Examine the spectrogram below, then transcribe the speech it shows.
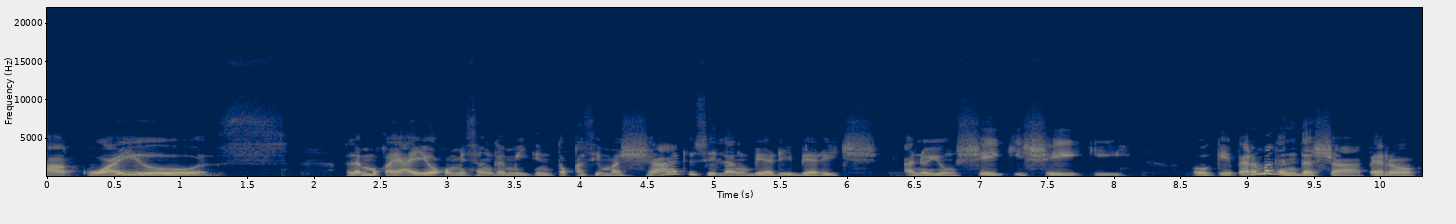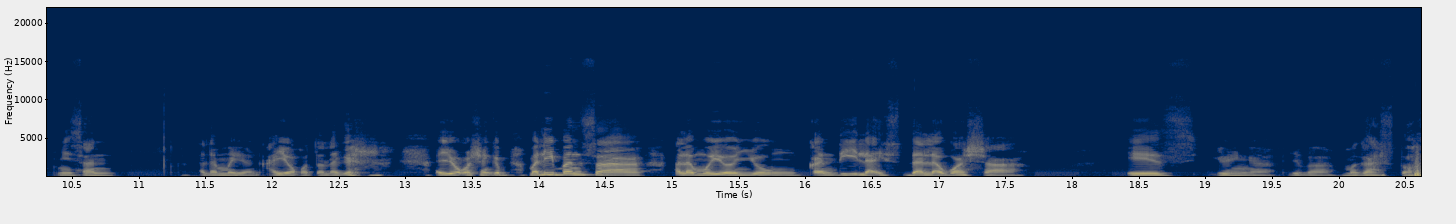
Aquarius. Alam mo kaya ayoko minsan gamitin 'to kasi masyado silang very, very ano yung shaky-shaky. Okey, pero maganda siya. Pero minsan, alam mo 'yun, ayoko talaga ayoko siyang gam maliban sa alam mo 'yun, yung kandila is dalawa siya, is yun nga, 'di ba, magastos.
